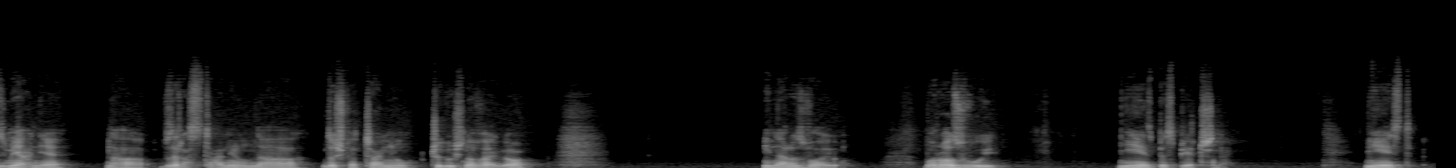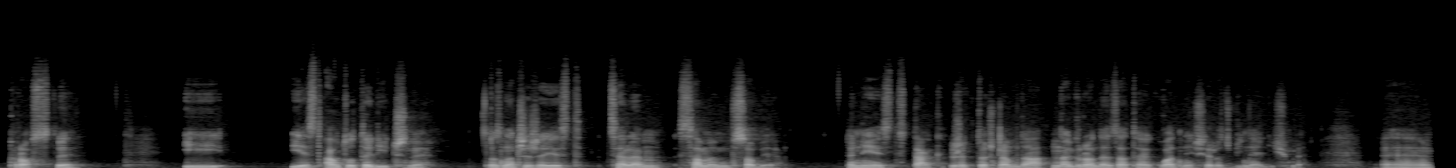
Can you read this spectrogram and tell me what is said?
zmianie, na wzrastaniu, na doświadczaniu czegoś nowego i na rozwoju. Bo rozwój nie jest bezpieczny, nie jest prosty i jest autoteliczny. To znaczy, że jest celem samym w sobie. To nie jest tak, że ktoś nam da nagrodę za to, jak ładnie się rozwinęliśmy. E,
